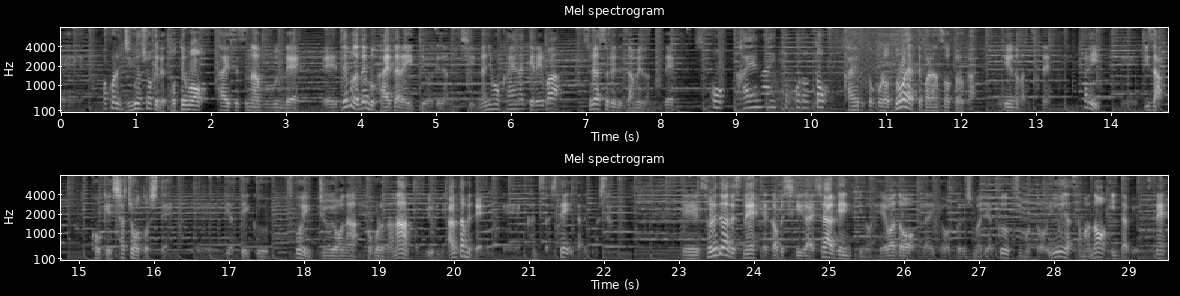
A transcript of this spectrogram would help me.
えまこれ事業承継でとても大切な部分で、えー全部が全部変えたらいいっていうわけじゃないし、何も変えなければそれはそれでダメなので、そこを変えないところと変えるところ、どうやってバランスを取るかっていうのがですね、やっぱり、えいざ、後継社長として、やっていく、すごい重要なところだな、というふうに改めて、え感じさせていただきました。えーそれではですね、株式会社元気の平和堂代表取締役藤本優也様のインタビューですね、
